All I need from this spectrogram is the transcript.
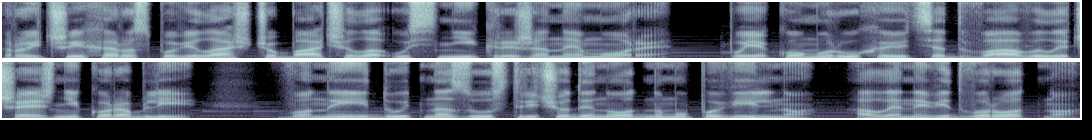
Ройчиха розповіла, що бачила у сні крижане море, по якому рухаються два величезні кораблі. Вони йдуть назустріч один одному повільно, але невідворотно.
